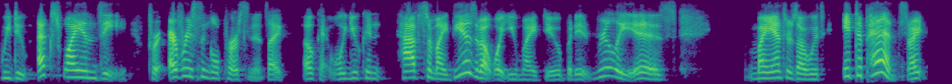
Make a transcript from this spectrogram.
we do X, Y, and Z for every single person. It's like, okay, well, you can have some ideas about what you might do, but it really is my answer is always it depends, right?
